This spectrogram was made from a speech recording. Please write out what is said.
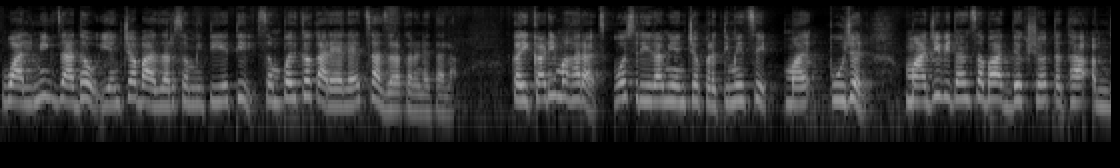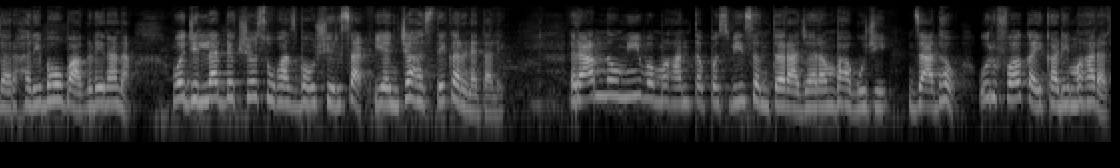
वाल्मिक जाधव यांच्या बाजार समिती येथील संपर्क कार्यालयात साजरा करण्यात आला. कैकाडी महाराज व श्रीराम यांच्या प्रतिमेचे मा पूजन माजी विधानसभा अध्यक्ष तथा आमदार हरिभाऊ बागडे नाना व जिल्हाध्यक्ष सुहासभाऊ शिरसाट यांच्या हस्ते करण्यात आले. रामनवमी व महान तपस्वी संत राजाराम भागूजी जाधव उर्फ कैकाडी महाराज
